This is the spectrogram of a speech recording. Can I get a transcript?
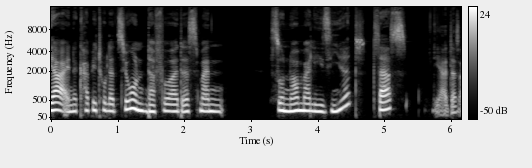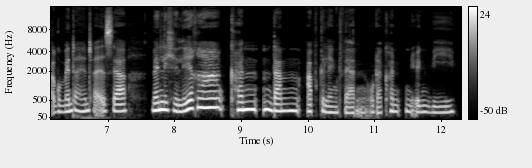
ja, eine Kapitulation davor, dass man so normalisiert, dass, ja, das Argument dahinter ist ja, männliche Lehrer könnten dann abgelenkt werden oder könnten irgendwie,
